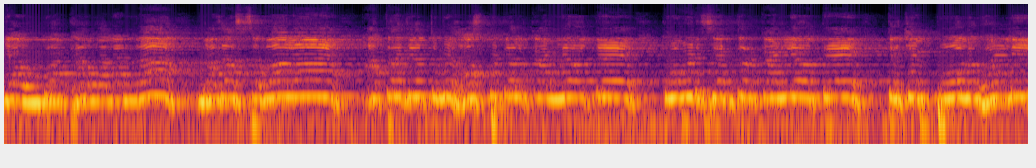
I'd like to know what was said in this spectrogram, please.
या उभा ठावाल्यांना आता तुम्ही हॉस्पिटल काढले होते कोविड सेंटर काढले होते त्याची पोल उघडली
